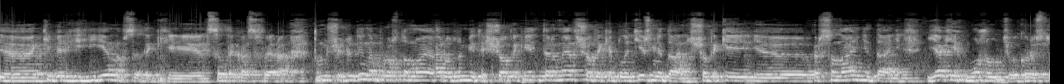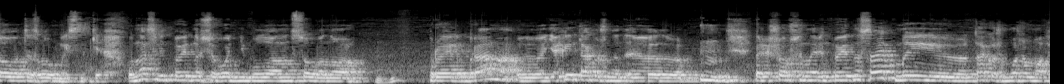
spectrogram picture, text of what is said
Е, Кібергігієна все-таки це така сфера, тому що людина просто має розуміти, що таке інтернет, що таке платіжні дані, що таке е, персональні дані, як їх можуть використовувати зловмисники. У нас відповідно сьогодні було анонсовано. Проект Брама, е, який також е, перейшовши на відповідний сайт, ми е, також можемо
